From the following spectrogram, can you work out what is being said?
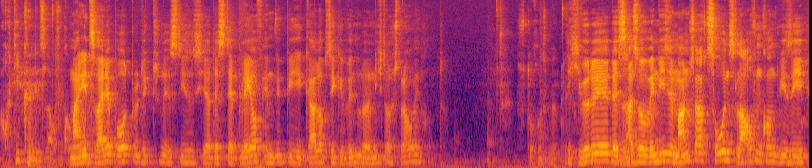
auch die können ins Laufen kommen. Meine zweite Bold Prediction ist dieses Jahr, dass der Playoff MVP, egal ob sie gewinnen oder nicht, aus Straubing kommt. Das ist durchaus möglich. Ich würde das, ja. also wenn diese Mannschaft so ins Laufen kommt, wie sie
